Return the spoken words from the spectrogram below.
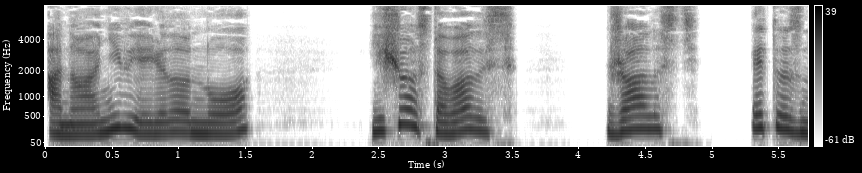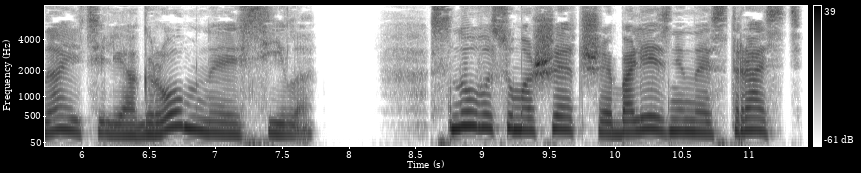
Она не верила, но еще оставалась жалость. Это, знаете ли, огромная сила. Снова сумасшедшая, болезненная страсть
